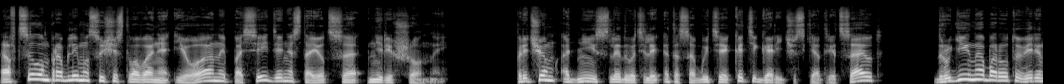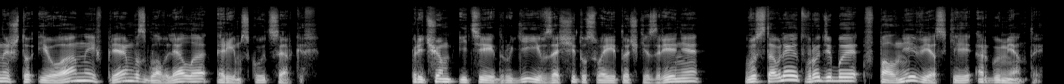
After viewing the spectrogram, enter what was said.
А в целом проблема существования Иоанны по сей день остается нерешенной. Причем одни исследователи это событие категорически отрицают, другие, наоборот, уверены, что Иоанна и впрямь возглавляла римскую церковь. Причем и те, и другие в защиту своей точки зрения выставляют вроде бы вполне веские аргументы.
